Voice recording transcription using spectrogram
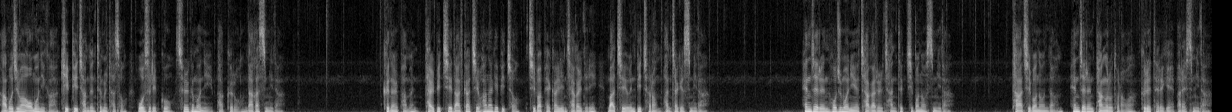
아버지와 어머니가 깊이 잠든 틈을 타서 옷을 입고 슬그머니 밖으로 나갔습니다. 그날 밤은 달빛이 낮같이 환하게 비쳐 집 앞에 깔린 자갈들이 마치 은빛처럼 반짝였습니다. 헨젤은 호주머니에 자갈을 잔뜩 집어넣었습니다. 다 집어넣은 다음 헨젤은 방으로 돌아와 그레텔에게 말했습니다.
